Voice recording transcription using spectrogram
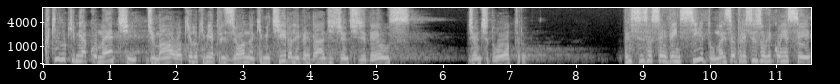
aquilo que me acomete de mal, aquilo que me aprisiona, que me tira a liberdade diante de Deus, diante do outro, precisa ser vencido, mas eu preciso reconhecer,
